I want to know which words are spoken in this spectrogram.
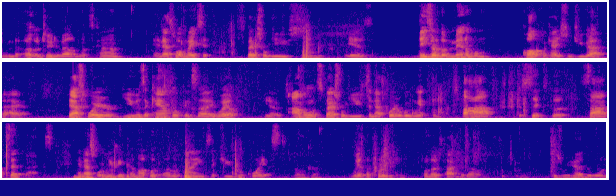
when the other two developments come, and that's what makes it special use, is these are the minimum qualifications you have to have. That's where you as a council can say, well, you know, I want a special use, and that's where we went from five to six foot side setbacks. And that's where you can come up with other things that you request Okay. with approval for those type developments. Cause we had the one,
